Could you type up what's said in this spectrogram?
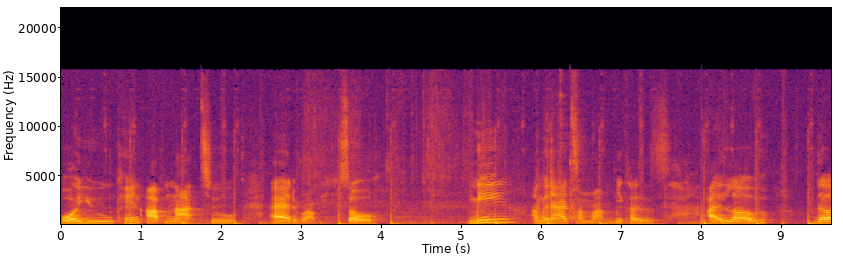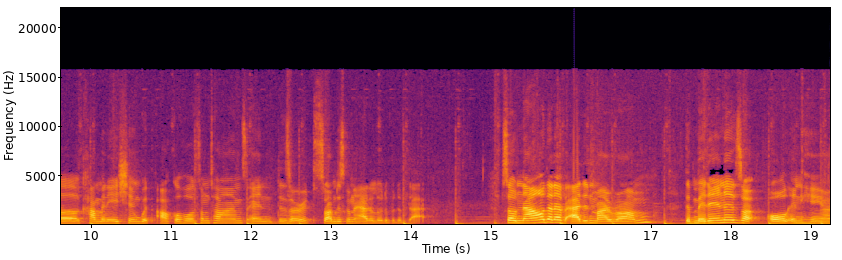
or you can opt not to add rum. So me, I'm gonna add some rum because I love the combination with alcohol sometimes and dessert. So I'm just gonna add a little bit of that. So now that I've added my rum, the bananas are all in here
